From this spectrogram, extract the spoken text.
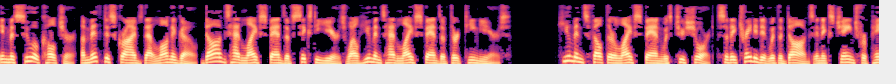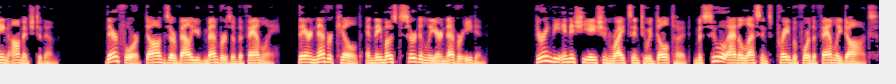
In Mosuo culture, a myth describes that long ago, dogs had lifespans of 60 years while humans had lifespans of 13 years. Humans felt their lifespan was too short, so they traded it with the dogs in exchange for paying homage to them. Therefore, dogs are valued members of the family. They are never killed, and they most certainly are never eaten. During the initiation rites into adulthood, Mosuo adolescents pray before the family dogs.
